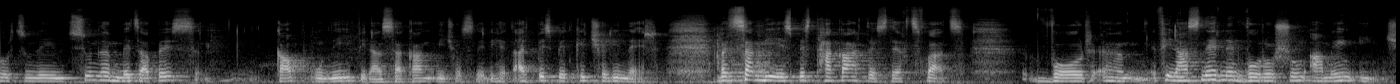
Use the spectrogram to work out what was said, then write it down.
գործունեությունը մեծապես կապ ունի ֆինանսական միջոցների հետ։ Այդպես պետք է չլիներ։ Բայց սա մի այսպես թակարդ է ստեղծված որ ֆինանսներն են որոշում ամեն ինչ։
